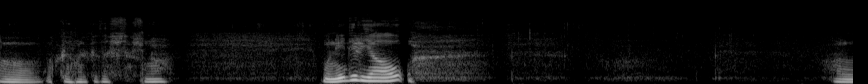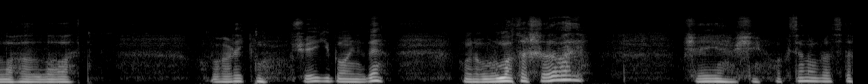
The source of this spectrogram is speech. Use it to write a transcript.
Oo, bakın arkadaşlar şuna. Bu nedir ya? Allah Allah. Mübarek mi? Şey gibi aynı de. Böyle vurma taşları var ya. Şey gibi bir şey. Baksana burası da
